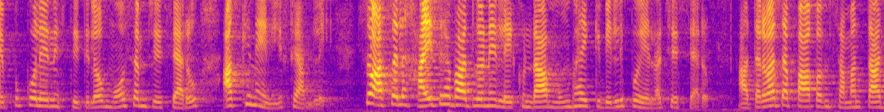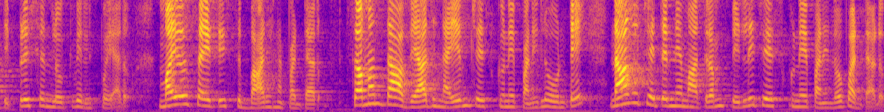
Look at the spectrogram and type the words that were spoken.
చెప్పుకోలేని స్థితిలో మోసం చేశారు అక్కినేని ఫ్యామిలీ. సో అసలు హైదరాబాద్లోనే లేకుండా ముంబైకి వెళ్ళి వెళ్ళిపోయేలా చేశారు. ఆ తర్వాత పాపం సమంత డిప్రెషన్లోకి వెళ్ళిపోయారు. మయోసైటిస్ బారిన పడ్డారు. సమంత ఆ వ్యాధి నయం చేసుకునే పనిలో ఉంటే నాగ చైతన్య మాత్రం పెళ్ళి చేసుకునే పనిలో పడ్డాడు.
